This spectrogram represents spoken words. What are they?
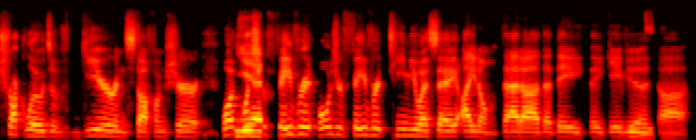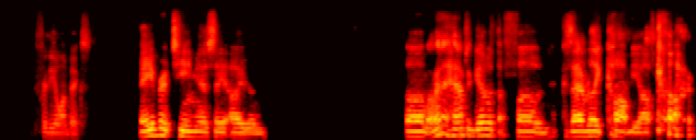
truckloads of gear and stuff. I'm sure. What what's your favorite? What was your favorite Team USA item that uh, that they they gave you hmm. uh, for the Olympics? Favorite Team USA item. Um, I'm gonna have to go with the phone because that really caught me off guard.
